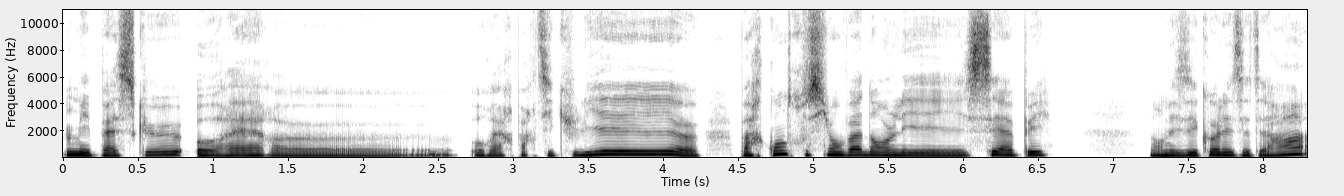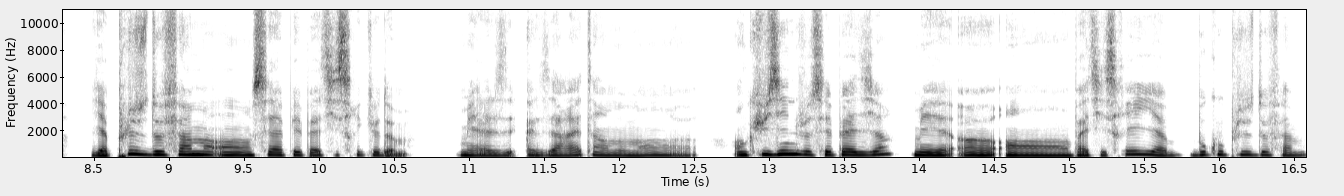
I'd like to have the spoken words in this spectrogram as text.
Mais parce que horaire, euh, horaire particulier. Euh, par contre, si on va dans les CAP, dans les écoles, etc., il y a plus de femmes en CAP pâtisserie que d'hommes. Mais elles, arrêtent à un moment. Euh. En cuisine, je sais pas dire, mais en pâtisserie, il y a beaucoup plus de femmes.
